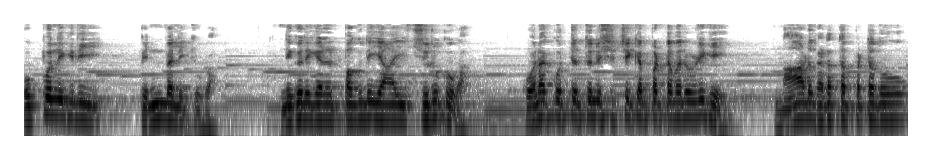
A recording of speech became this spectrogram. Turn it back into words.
ഉപ്പുനികുതി പിൻവലിക്കുക നികുതികൾ പകുതിയായി ചുരുക്കുക കൊലക്കുറ്റത്തിനു ശിക്ഷിക്കപ്പെട്ടവരൊഴികെ നാട് കടത്തപ്പെട്ടതോ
